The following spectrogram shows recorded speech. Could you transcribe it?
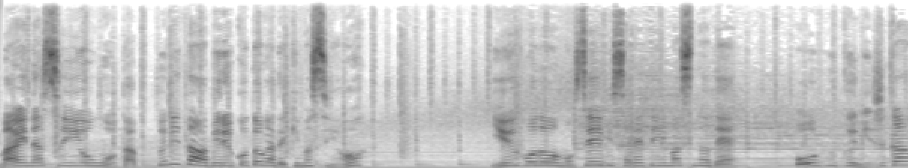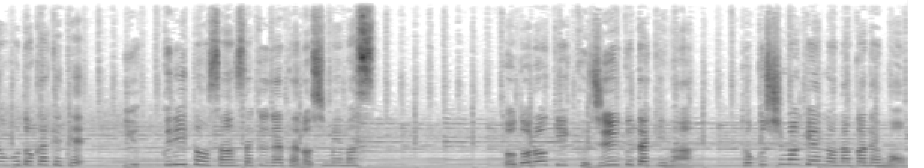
マイナスイオンをたっぷりと浴びることができますよ。遊歩道も整備されていますので往復2時間ほどかけてゆっくりと散策が楽しめます。轟九十九滝は徳島県の中でも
